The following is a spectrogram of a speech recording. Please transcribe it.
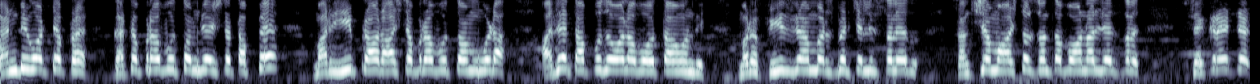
గండి కొట్టే ప్ర గత ప్రభుత్వం చేసిన తప్పే మరి ఈ రాష్ట్ర ప్రభుత్వం కూడా అదే తప్పుదోవలో పోతా ఉంది. మరి ఫీజు రింబర్స్మెంట్ చెల్లిస్తలేదు సంక్షేమ హాస్టల్ సొంత భవనాలు చేస్తలేదు. సెక్రటరీ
